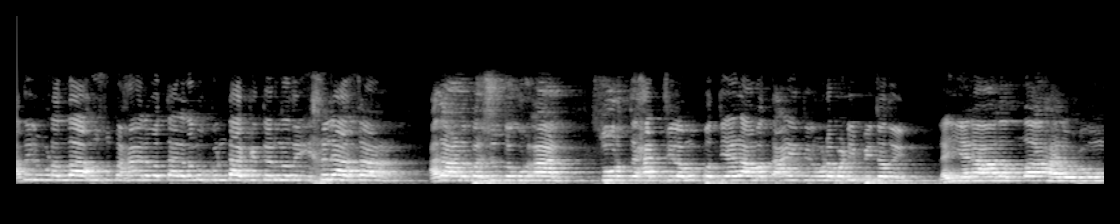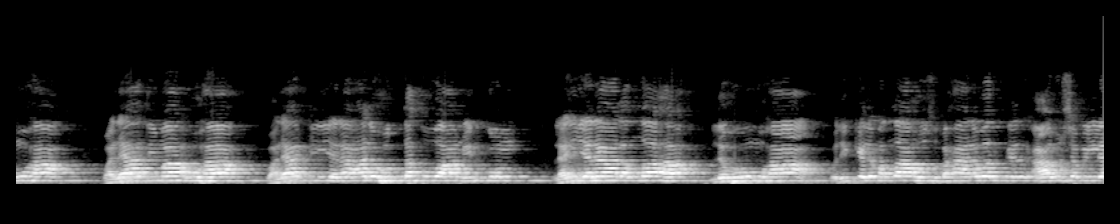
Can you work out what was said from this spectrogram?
അതിലൂടെ അല്ലാഹു സുബ്ഹാനഹു വ തആല നമുക്കുണ്ടാക്കി തരുന്നത് ഇഖ്ലാസാണ്. അതാണ് പരിശുദ്ധ ഖുർആൻ. സൂറത്ത് ഹജ്ജിലെ 37ാമത്തെ ആയത്തിലൂടെ പഠിപ്പിച്ചത്. ഒരിക്കലും വ തആല ആവശ്യമില്ല.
